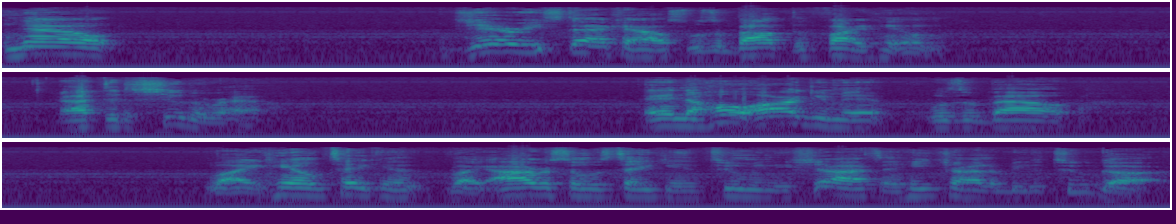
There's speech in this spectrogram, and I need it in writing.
Now, Jerry Stackhouse was about to fight him after the shoot around. And the whole argument was about like him taking like Iverson was taking too many shots and he trying to be the two guard.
